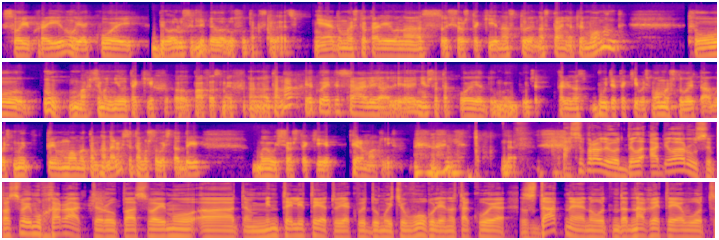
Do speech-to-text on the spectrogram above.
сваю краіну якой беларусы для беларусу так сказать. Я думаю что калі у нас ўсё ж таки настое настане той момант то то ну, Мачыма не ў таких э, пафосных э, тонах як вы опісалі але нешта такое думаю будет. Калі нас будзе такі вось момант что вось да, вось мы тым момантам ганарымся тому что вось тады мы ўсё ж таки перамаглі да. А сапраўды вот бела а беларусы по свайму характару по свайму там менталітэту Як вы думаете увогуле на такое здатное Ну вот на, гэтае вот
